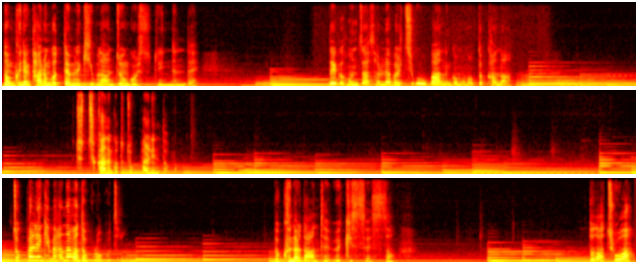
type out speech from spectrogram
넌 그냥 다른 것 때문에 기분 안 좋은 걸 수도 있는데. 내가 혼자 설레발치고 오버하는 거면 어떡하나? 추측하는 것도 쪽팔린다고. 쪽팔린 김에 하나만 더 물어보자 너 그날 나한테 왜 키스했어? 너 나 좋아?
